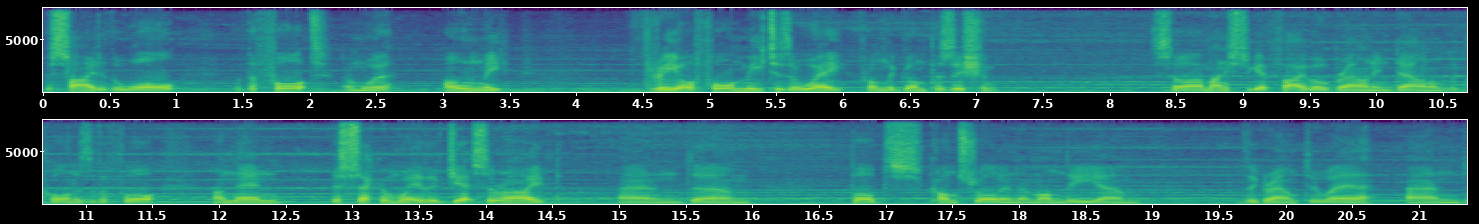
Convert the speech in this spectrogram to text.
the side of the wall of the fort and were only three or four meters away from the gun position. So I managed to get 5 Browning down onto the corners of the fort and then the second wave of jets arrived and um, Bob's controlling them on the, um, the ground to air and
